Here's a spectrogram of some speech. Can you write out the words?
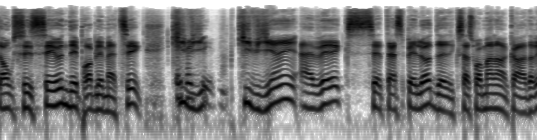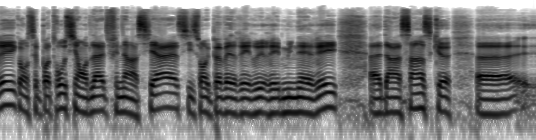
Donc, c'est une des problématiques qui, qui vient avec cet aspect-là de que ça soit mal encadré, qu'on ne sait pas trop s'ils ont de l'aide financière, s'ils sont ils peuvent être rémunérés, euh, dans le sens que euh,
